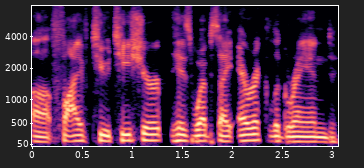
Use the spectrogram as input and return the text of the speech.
uh, five two T-shirt. His website, Eric Legrand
